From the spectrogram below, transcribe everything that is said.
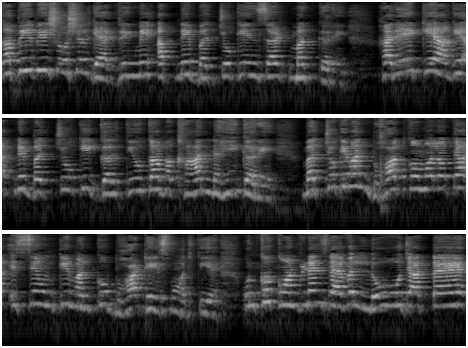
कभी भी सोशल गैदरिंग में अपने बच्चों के इंसल्ट मत करें। हर एक के आगे अपने बच्चों की गलतियों का बखान नहीं करें। बच्चों के मन बहुत कोमल होते हैं, इससे उनके मन को बहुत ठेस पहुँचती है। उनको कॉन्फिडेंस लेवल लो हो जाता है,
